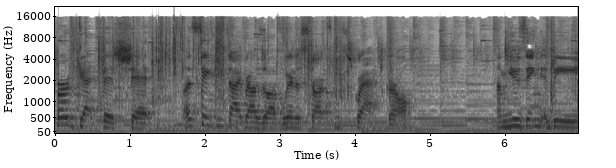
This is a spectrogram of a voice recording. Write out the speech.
Forget this shit. Let's take these eyebrows off. We're gonna start from scratch, girl. I'm using the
